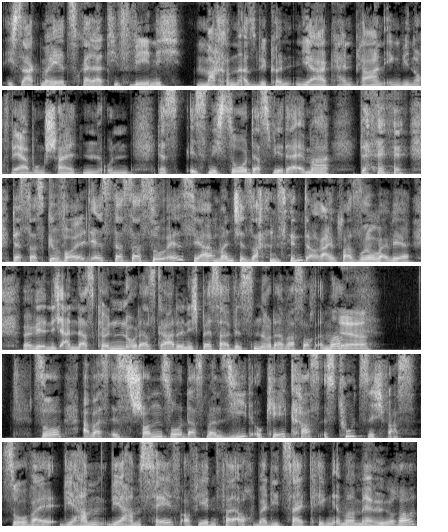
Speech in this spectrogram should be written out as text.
ich sag mal jetzt relativ wenig machen. Also wir könnten ja keinen Plan irgendwie noch Werbung schalten und das ist nicht so, dass wir da immer, dass das gewollt ist, dass das so ist. Ja, manche Sachen sind auch einfach so, weil wir, weil wir nicht anders können oder es gerade nicht besser wissen oder was auch immer. ja, So, aber es ist schon so, dass man sieht, okay, krass, es tut sich was. So, weil wir haben, wir haben safe auf jeden Fall auch über die Zeit kriegen immer mehr Hörer.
